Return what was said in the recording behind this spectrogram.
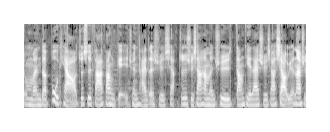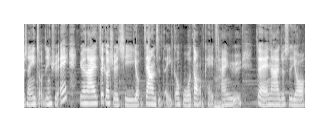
我们的布条，就是发放给全台的学校，就是学校他们去张贴在学校校园，那学生一走进去，哎，原来这个学期有这样子的一个活动可以参与，对，那就是有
